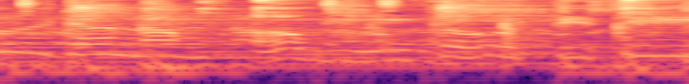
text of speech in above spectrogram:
ಗೋಲ್ಡನಂ ಅಮೃತಿ ಸೀ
